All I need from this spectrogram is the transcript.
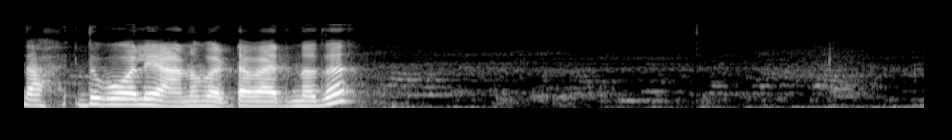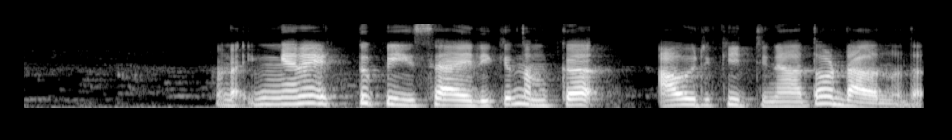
ദാ ഇതുപോലെയാണ് വട്ട വരുന്നത്? ഇങ്ങനെ എട്ട് പീസായിരിക്കും നമുക്ക് ആ ഒരു കിറ്റിനകത്ത് ഉണ്ടാകുന്നത്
